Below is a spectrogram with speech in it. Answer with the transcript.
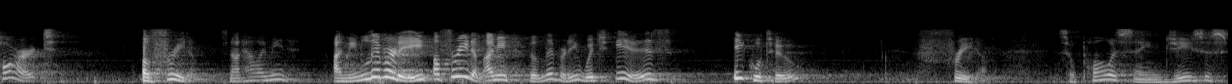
part of freedom. It's not how I mean it. I mean liberty of freedom. I mean the liberty which is equal to freedom. So Paul is saying Jesus,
